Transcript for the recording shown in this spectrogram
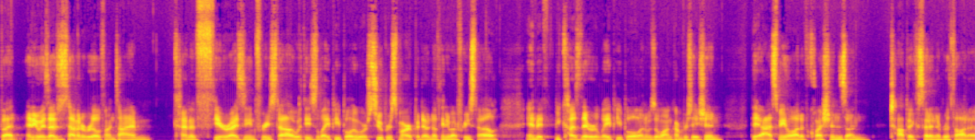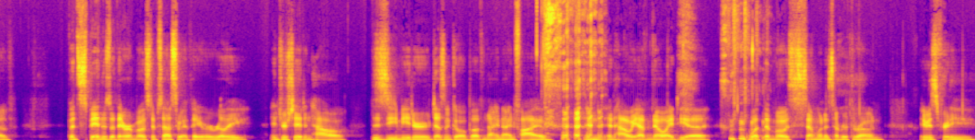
But, anyways, I was just having a real fun time kind of theorizing freestyle with these lay people who are super smart but know nothing about freestyle. And if, because they were lay people and it was a long conversation, they asked me a lot of questions on topics that I never thought of. But spin is what they were most obsessed with. They were really interested in how the Z meter doesn't go above 995 and, and how we have no idea what the most someone has ever thrown. It was pretty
